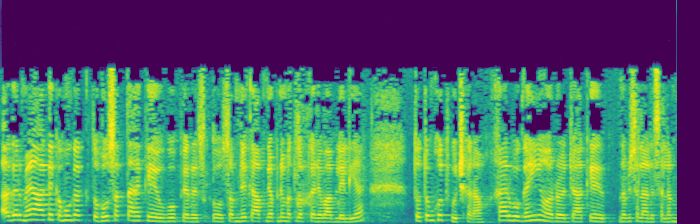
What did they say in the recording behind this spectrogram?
اگر میں آ کے کہوں گا تو ہو سکتا ہے کہ وہ پھر اس کو سمجھے کہ آپ نے اپنے مطلب کا جواب لے لیا ہے۔ تو تم خود پوچھ کر آؤ۔ خیر، وہ گئی اور جا کے نبی صلی اللہ علیہ وسلم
